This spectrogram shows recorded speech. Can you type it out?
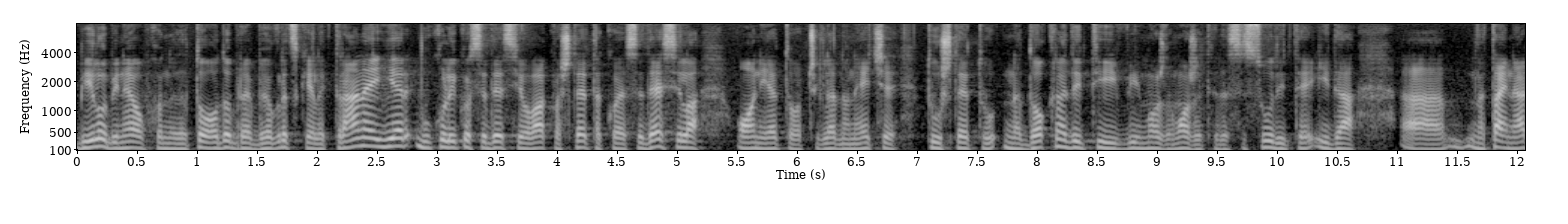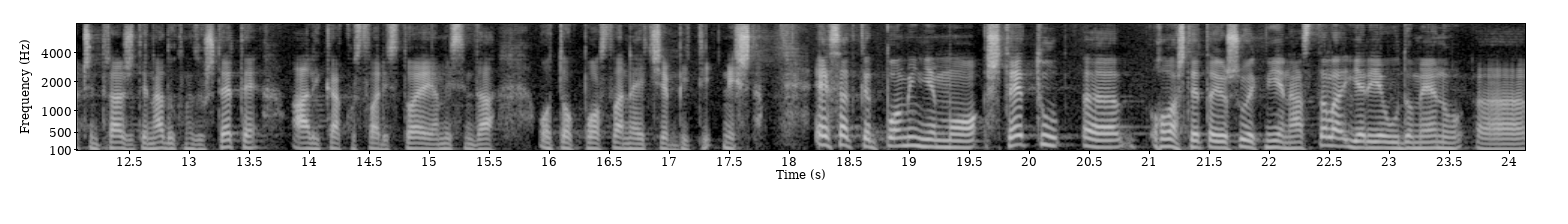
bilo bi neophodno da to odobre Beogradske elektrane, jer ukoliko se desi ovakva šteta koja se desila, oni eto očigledno neće tu štetu nadoknaditi. Vi možda možete da se sudite i da a, na taj način tražite nadoknadu štete, ali kako stvari stoje, ja mislim da od tog posla neće biti ništa. E sad, kad pominjemo štetu, a, ova šteta još uvek nije nastala jer je u domenu a,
